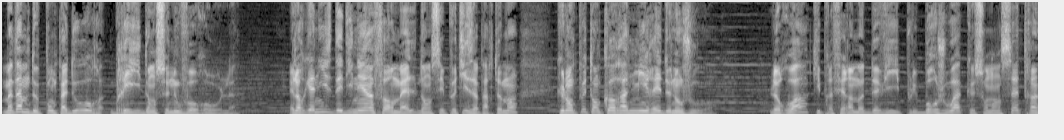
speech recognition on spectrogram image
Madame de Pompadour brille dans ce nouveau rôle. Elle organise des dîners informels dans ses petits appartements que l'on peut encore admirer de nos jours. Le roi, qui préfère un mode de vie plus bourgeois que son ancêtre,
